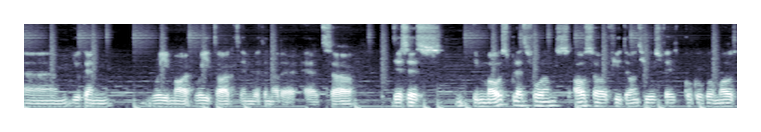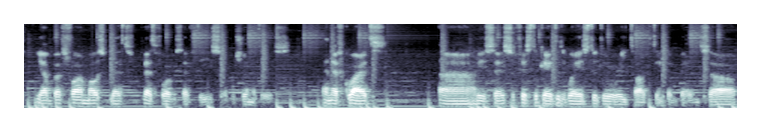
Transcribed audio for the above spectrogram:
um, you can retarget him with another ad. So this is in most platforms. Also, if you don't use Facebook, Google, most yeah, but far most plat- platforms have these opportunities and have quite uh, how do you say sophisticated ways to do retargeting campaigns. So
